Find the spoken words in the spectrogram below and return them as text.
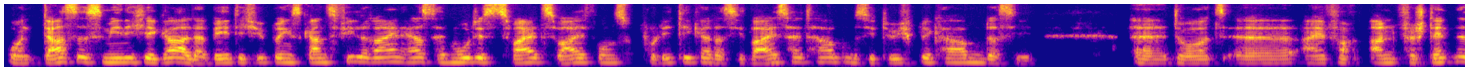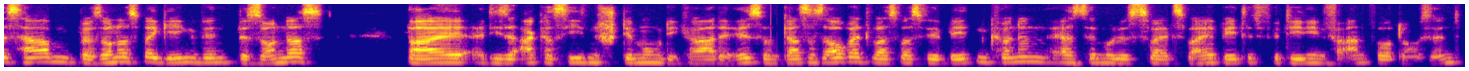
Und das ist mir nicht egal. Da bete ich übrigens ganz viel rein. 1. Timotheus 2, 2 für unsere Politiker, dass sie Weisheit haben, dass sie Durchblick haben, dass sie äh, dort äh, einfach an Verständnis haben, besonders bei Gegenwind, besonders bei dieser aggressiven Stimmung, die gerade ist. Und das ist auch etwas, was wir beten können. 1. Timotheus 2,2 betet für die, die in Verantwortung sind.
